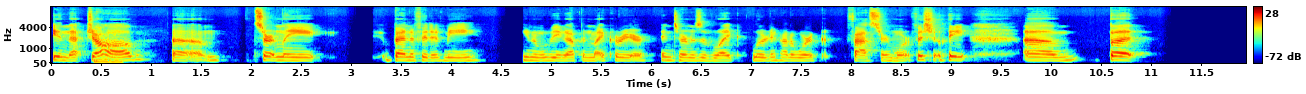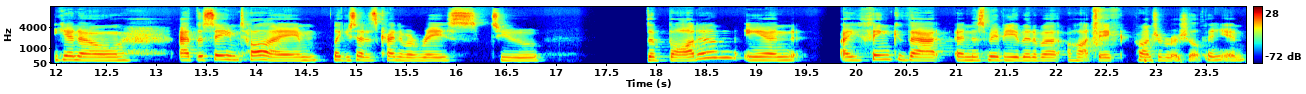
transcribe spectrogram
in that job um, certainly benefited me you know moving up in my career in terms of like learning how to work faster and more efficiently um, but you know at the same time like you said it's kind of a race to the bottom and i think that and this may be a bit of a hot take controversial opinion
